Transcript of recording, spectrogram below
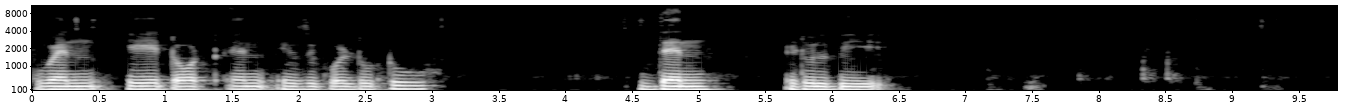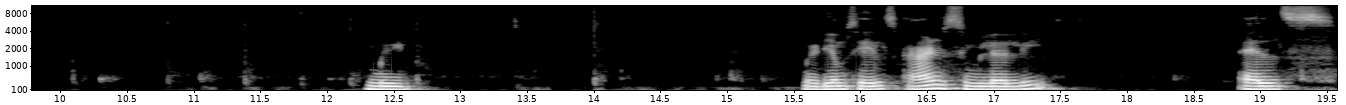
When a dot n is equal to 2 then it will be mid medium sales and similarly else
